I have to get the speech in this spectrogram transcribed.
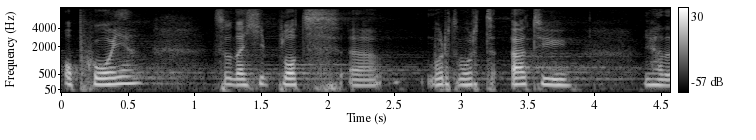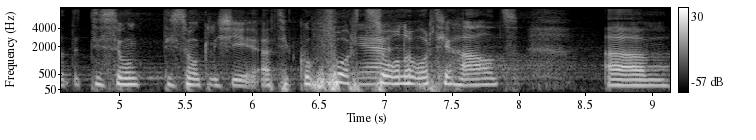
op gooien. Zodat je plots uh, wordt, wordt uit je... Ja, dat, het is zo'n zo cliché. Uit je comfortzone ja. wordt gehaald. Um,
